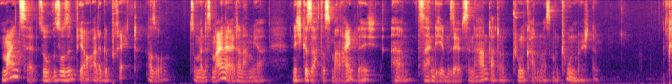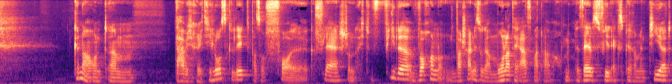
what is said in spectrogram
Mindset. So, so sind wir auch alle geprägt. Also zumindest meine Eltern haben mir nicht gesagt, dass man eigentlich äh, sein Leben selbst in der Hand hat und tun kann, was man tun möchte. Genau, und ähm, da habe ich richtig losgelegt, war so voll geflasht und echt viele Wochen und wahrscheinlich sogar Monate erstmal da auch mit mir selbst viel experimentiert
